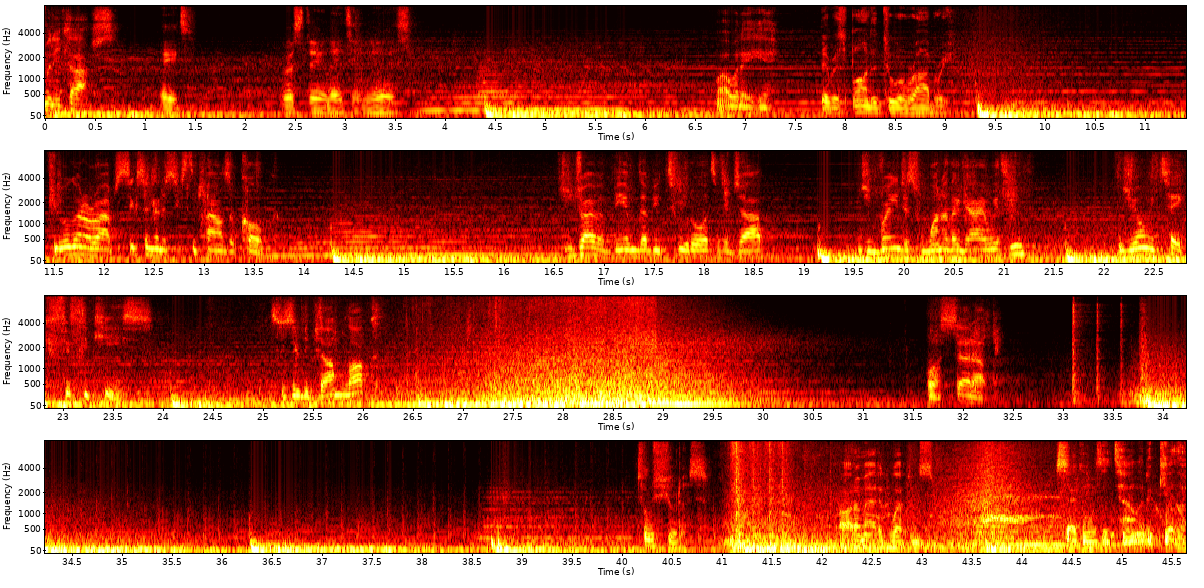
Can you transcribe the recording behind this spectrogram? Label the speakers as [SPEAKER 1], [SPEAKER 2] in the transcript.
[SPEAKER 1] many cops?
[SPEAKER 2] Eight. We're staying 18 years.
[SPEAKER 1] Why were they here?
[SPEAKER 3] They responded to a robbery.
[SPEAKER 1] If you were gonna rob 660 pounds of coke, did you drive a BMW two-door to the job? Did you bring just one other guy with you? Did you only take 50 keys? This is either dumb luck or setup. Two shooters. Automatic weapons. Second was a talented killer.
